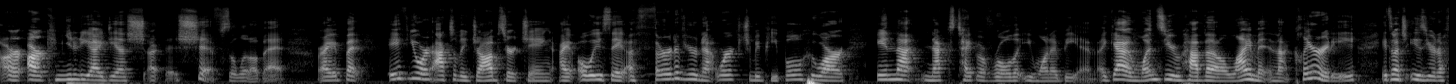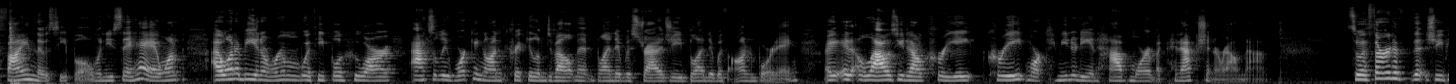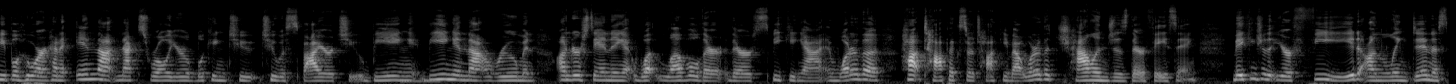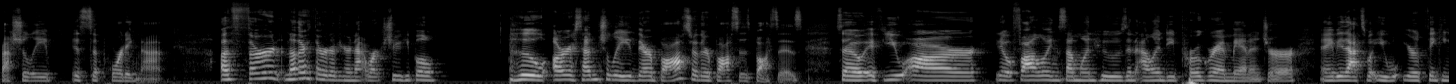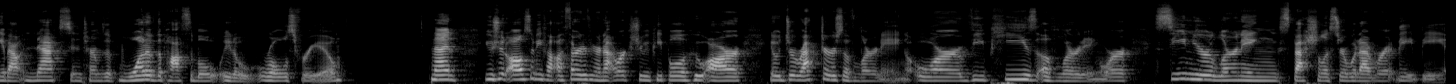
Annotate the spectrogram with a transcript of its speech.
our, our community idea sh- uh, shifts a little bit, right? But if you are actively job searching, I always say a third of your network should be people who are in that next type of role that you want to be in. Again, once you have that alignment and that clarity, it's much easier to find those people. When you say, "Hey, I want I want to be in a room with people who are actively working on curriculum development blended with strategy, blended with onboarding." Right? It allows you to now create create more community and have more of a connection around that. So a third of that should be people who are kind of in that next role you're looking to to aspire to, being mm-hmm. being in that room and understanding at what level they're they're speaking at and what are the hot topics they're talking about, what are the challenges they're facing. Making sure that your feed on LinkedIn especially is supporting that. A third another third of your network should be people who are essentially their boss or their boss's bosses. So if you are, you know, following someone who's an L&D program manager, maybe that's what you you're thinking about next in terms of one of the possible, you know, roles for you. Then you should also be a third of your network should be people who are, you know, directors of learning or VPs of learning or senior learning specialists or whatever it may be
